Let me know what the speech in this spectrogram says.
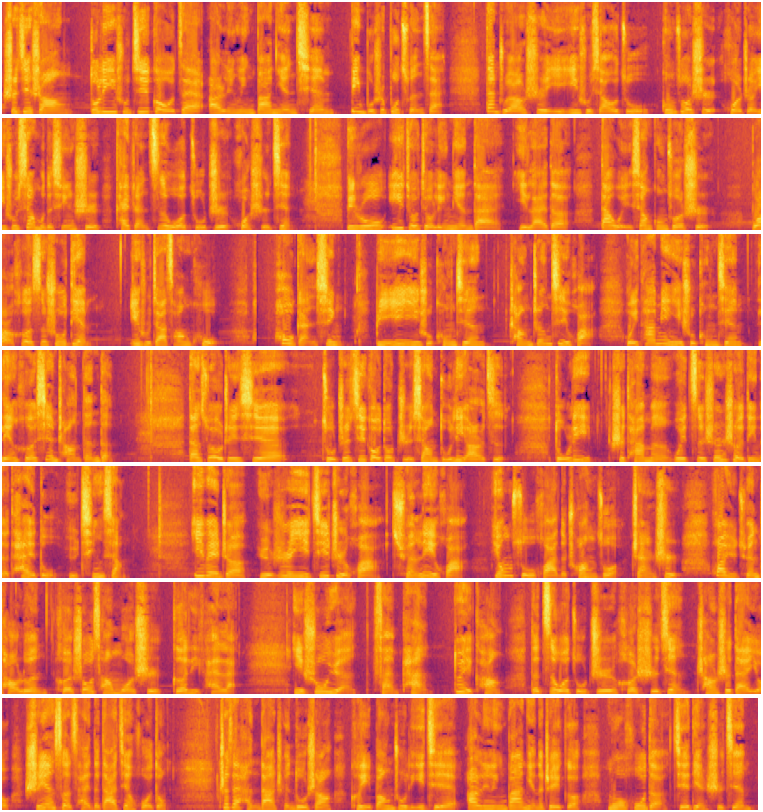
实际上，独立艺术机构在二零零八年前并不是不存在，但主要是以艺术小组、工作室或者艺术项目的形式开展自我组织或实践。比如一九九零年代。以来的大尾象工作室、博尔赫斯书店、艺术家仓库、后感性笔意艺术空间、长征计划、维他命艺术空间、联合现场等等。但所有这些组织机构都指向“独立”二字，独立是他们为自身设定的态度与倾向，意味着与日益机制化、权力化。庸俗化的创作、展示、话语权讨论和收藏模式隔离开来，以疏远、反叛、对抗的自我组织和实践，尝试带有实验色彩的搭建活动。这在很大程度上可以帮助理解2008年的这个模糊的节点时间。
